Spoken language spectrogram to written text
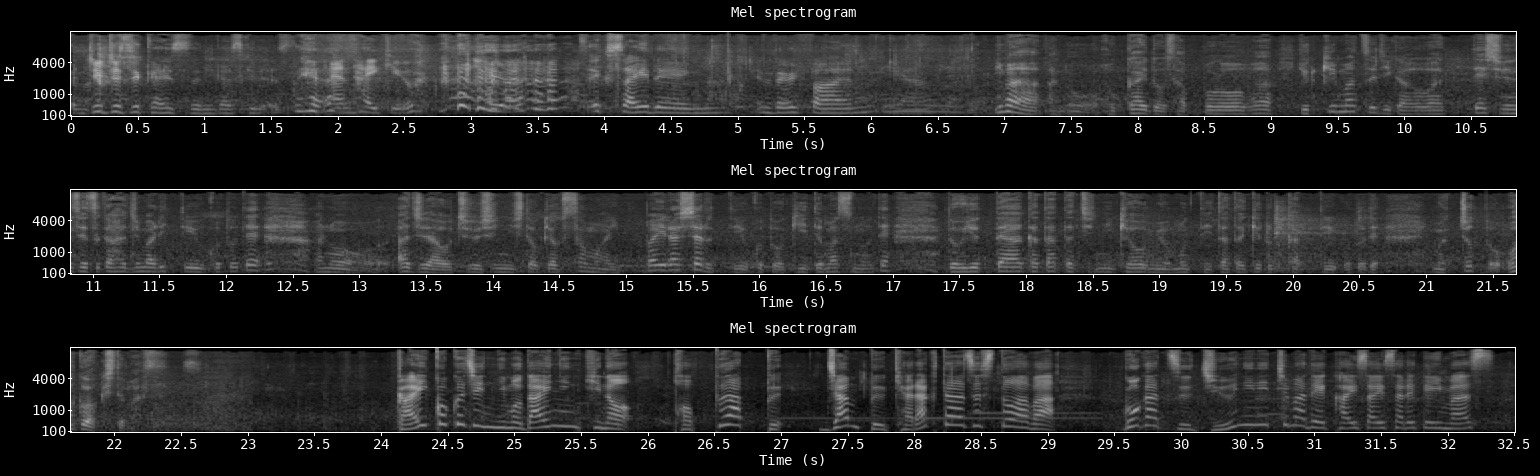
呪術廻戦が好きです。And Haikyuu. It's exciting and very fun. 今あの北海道札幌は雪まつりが終わって春節が始まりっていうことであのアジアを中心にしたお客様がいっぱいいらっしゃるっていうことを聞いてますのでどういった方たちに興味を持っていただけるかっていうことで今ちょっとワクワクしてます。外国人にも大人気のポップアップジャンプキャラクターズストアは5月12日まで開催されています。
